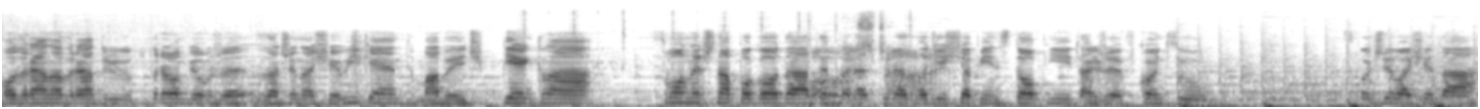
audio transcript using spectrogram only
Od rana w radiu trąbią, że zaczyna się weekend. Ma być piękna, słoneczna pogoda, temperatura time. 25 stopni, także w końcu skończyła się ta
